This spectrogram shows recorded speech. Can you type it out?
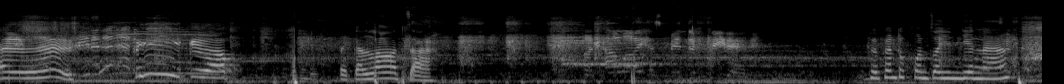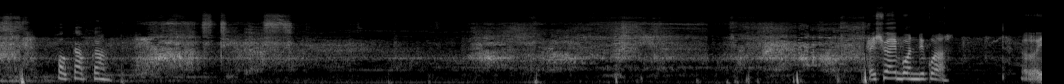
เออเฮ้ยเกือบ แต่ก็รอดจ้ะ เพื่อนๆทุกคนใจเย็นๆนะ ขอกลับก่อนไปช่วยบนดีกว่า เอ้ย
